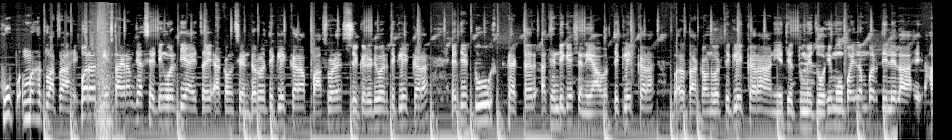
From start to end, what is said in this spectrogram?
खूप महत्वाचं आहे. परत इंस्टाग्रामच्या सेटिंग वरती आहे अकाउंट सेंटर वरती क्लिक करा. पासवर्ड अँड सिक्युरिटी वरती क्लिक करा. येथे टू फॅक्टर ऑथेंटिकेशन यावरती क्लिक करा. परत अकाउंट वरती क्लिक करा. आणि येथे तुम्ही जोही मोबाईल नंबर दिलेला आहे हा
